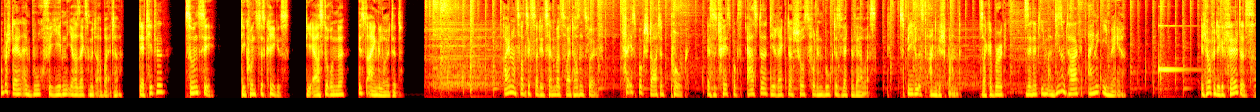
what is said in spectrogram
und bestellen ein Buch für jeden ihrer sechs Mitarbeiter. Der Titel Sun Tzu, die Kunst des Krieges. Die erste Runde ist eingeläutet. 21. Dezember 2012. Facebook startet Poke. Es ist Facebooks erster direkter Schuss vor den Bug des Wettbewerbers. Spiegel ist angespannt. Zuckerberg sendet ihm an diesem Tag eine E-Mail. Ich hoffe, dir gefällt es.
